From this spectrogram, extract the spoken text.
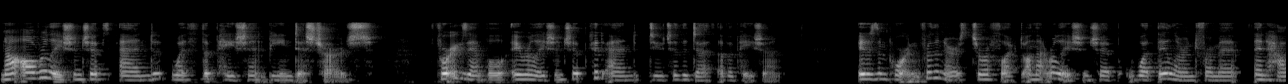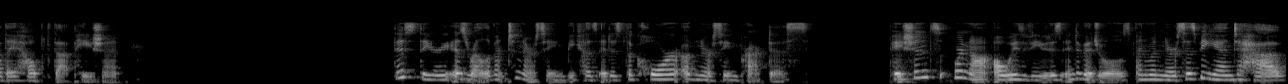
Not all relationships end with the patient being discharged. For example, a relationship could end due to the death of a patient. It is important for the nurse to reflect on that relationship, what they learned from it, and how they helped that patient. This theory is relevant to nursing because it is the core of nursing practice. Patients were not always viewed as individuals, and when nurses began to have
